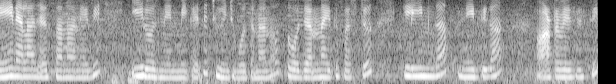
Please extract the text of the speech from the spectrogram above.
నేను ఎలా చేస్తాను అనేది ఈరోజు నేను మీకైతే చూపించబోతున్నాను. సో జొన్న అయితే ఫస్ట్ క్లీన్గా నీట్గా వాటర్ వేసేసి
